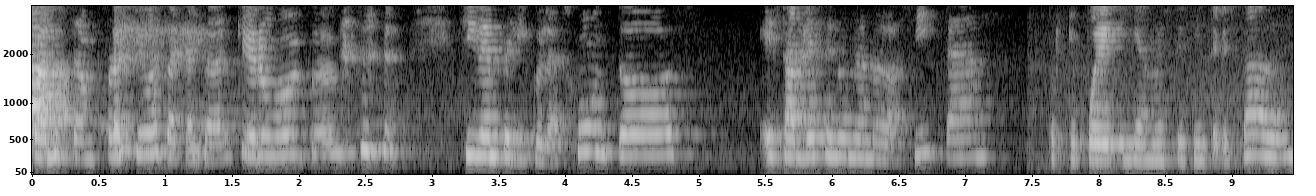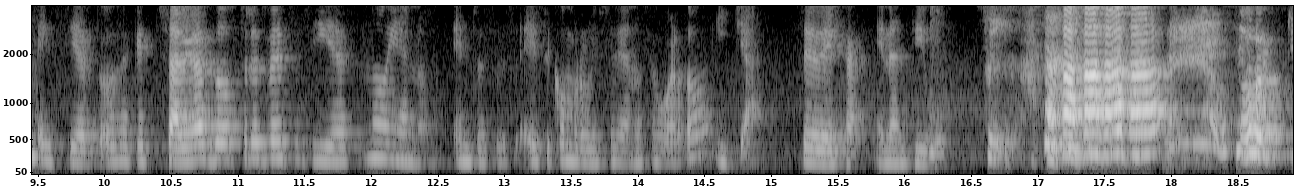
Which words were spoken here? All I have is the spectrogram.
cuando están próximos a casarse. ¡Qué hermosos! Si ven películas juntos, establecen una nueva cita, porque puede que ya no estés interesado. Es cierto, o sea, que salgas dos, tres veces y digas, no, ya no. Entonces, ese compromiso ya no se guardó y ya, se deja en antiguo. Sí. ok,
